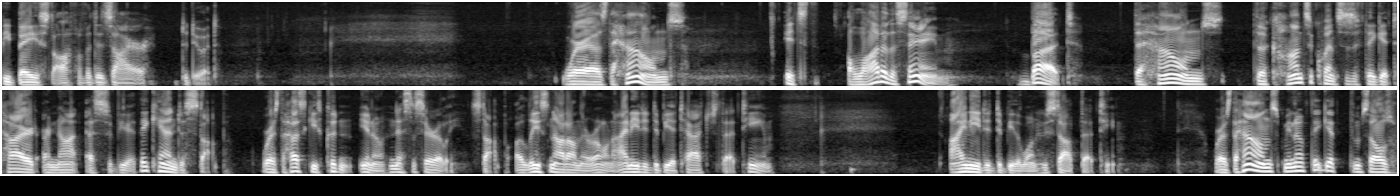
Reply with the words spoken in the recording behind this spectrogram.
be based off of a desire to do it. Whereas the Hounds, it's a lot of the same, but the Hounds, the consequences if they get tired are not as severe. They can just stop whereas the Huskies couldn't, you know, necessarily stop, at least not on their own. I needed to be attached to that team. I needed to be the one who stopped that team. Whereas the Hounds, you know, if they get themselves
